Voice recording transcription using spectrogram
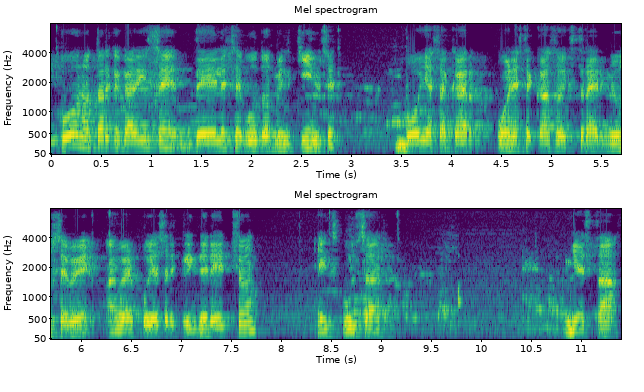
puedo notar que acá dice DLC Boot 2015 voy a sacar o en este caso extraer mi USB a ver voy a hacer clic derecho expulsar. Ya está.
